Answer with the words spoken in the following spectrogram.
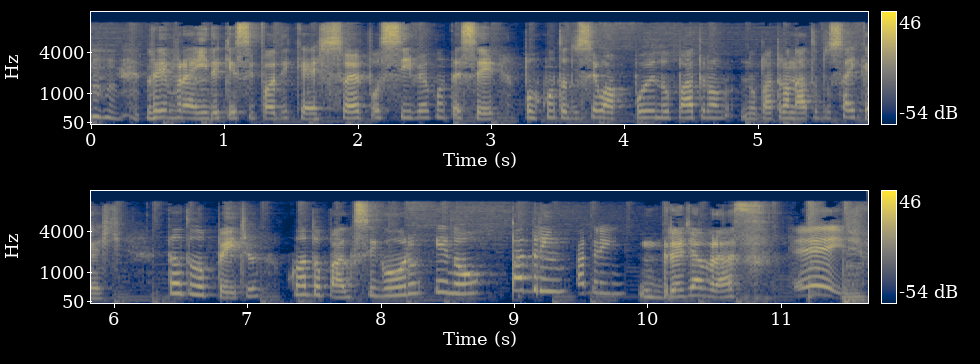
Lembra ainda que esse podcast só é possível acontecer por conta do seu apoio no, patron no patronato do SciCast tanto no Patreon quanto no Pago Seguro e no Padrim. Padrim. Um grande abraço. Beijo.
